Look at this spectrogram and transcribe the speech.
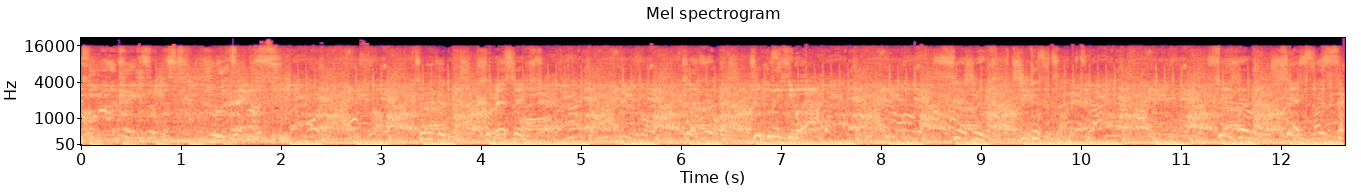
この赤い瞳をして歌います東京都無職小林明人数々直撃は精神地ぐず聖者のセンスさ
